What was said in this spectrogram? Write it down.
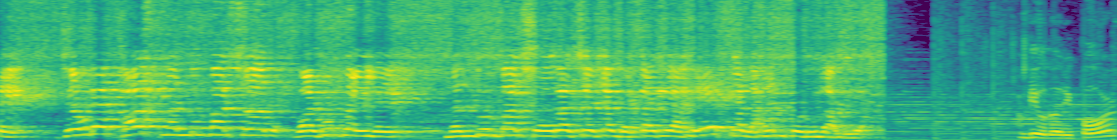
जेवढ्या जेवढ्या फास्ट नंदुरबार शहर वाढून राहिले नंदुरबार शहराच्या ज्या गटारी आहेत त्या लहान पडू लागल्या. ब्युरो रिपोर्ट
